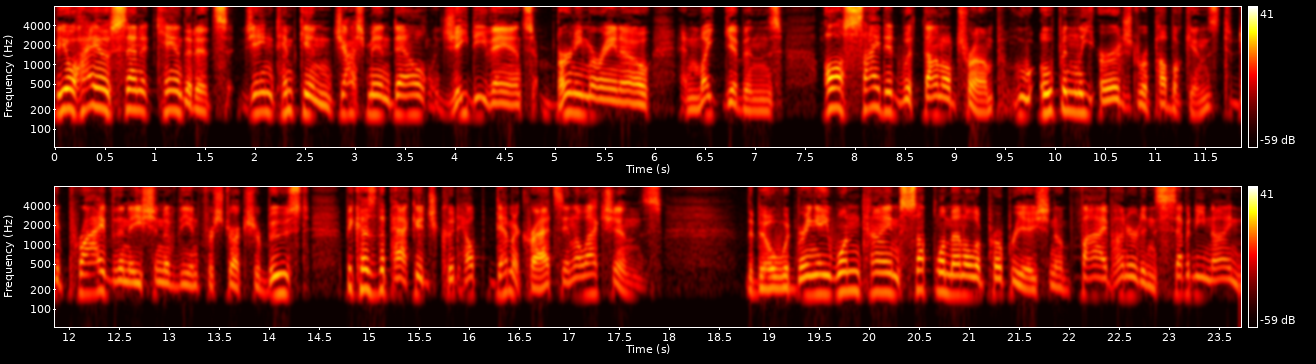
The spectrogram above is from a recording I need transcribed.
The Ohio Senate candidates, Jane Timken, Josh Mandel, J.D. Vance, Bernie Moreno, and Mike Gibbons, all sided with Donald Trump, who openly urged Republicans to deprive the nation of the infrastructure boost because the package could help Democrats in elections. The bill would bring a one-time supplemental appropriation of 579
